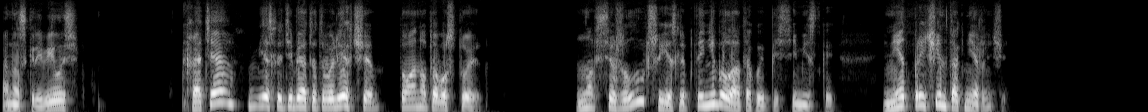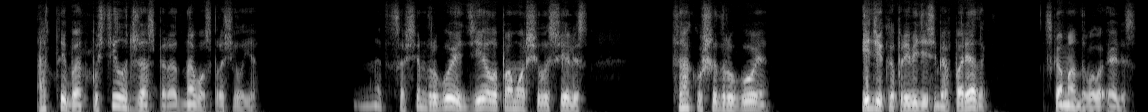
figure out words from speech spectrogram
Она скривилась. Хотя, если тебе от этого легче, то оно того стоит. Но все же лучше, если бы ты не была такой пессимисткой. Нет причин так нервничать. А ты бы отпустила Джаспера одного, спросил я. Это совсем другое дело, поморщилась Элис. Так уж и другое. Иди-ка, приведи себя в порядок, скомандовала Элис.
